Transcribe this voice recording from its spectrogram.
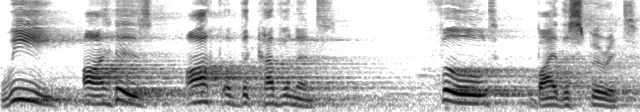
We are his Ark of the Covenant, filled by the Spirit.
